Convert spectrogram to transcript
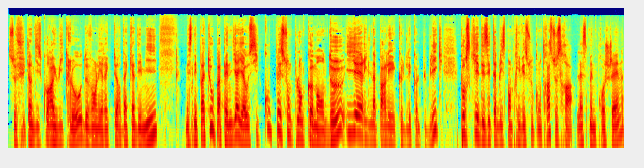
Ce fut un discours à huis clos devant les recteurs d'académie. Mais ce n'est pas tout. Papendia a aussi coupé son plan comme en deux. Hier, il n'a parlé que de l'école publique. Pour ce qui est des établissements privés sous contrat, ce sera la semaine prochaine.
